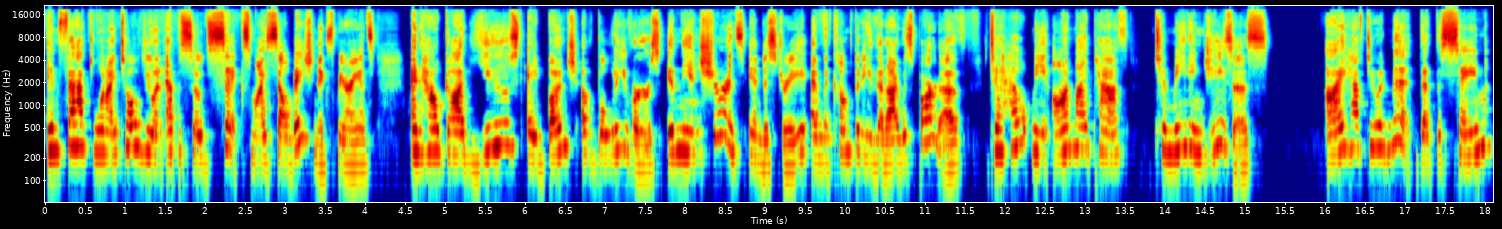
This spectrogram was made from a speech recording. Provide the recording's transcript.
In fact, when I told you in episode six, my salvation experience, and how God used a bunch of believers in the insurance industry and the company that I was part of to help me on my path to meeting Jesus, I have to admit that the same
